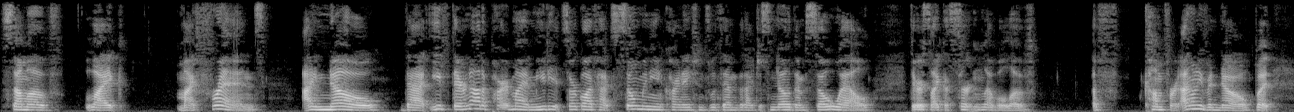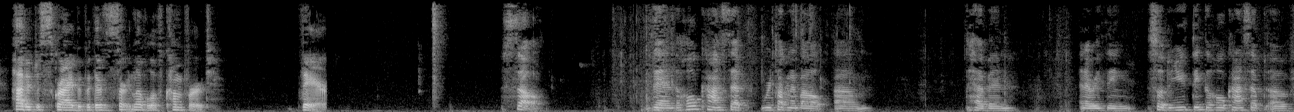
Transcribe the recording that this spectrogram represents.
some of like my friends, I know that if they're not a part of my immediate circle, I've had so many incarnations with them that I just know them so well. There's like a certain level of of comfort. I don't even know, but how to describe it, but there's a certain level of comfort there. So then the whole concept we're talking about um, heaven and everything. So do you think the whole concept of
